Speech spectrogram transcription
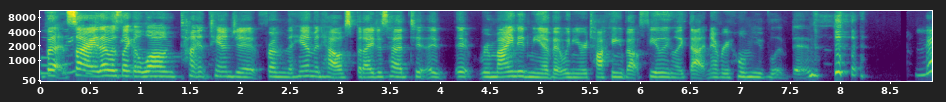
But sorry, that was like a long t- tangent from the Hammond house, but I just had to it, it reminded me of it when you were talking about feeling like that in every home you've lived in. No,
